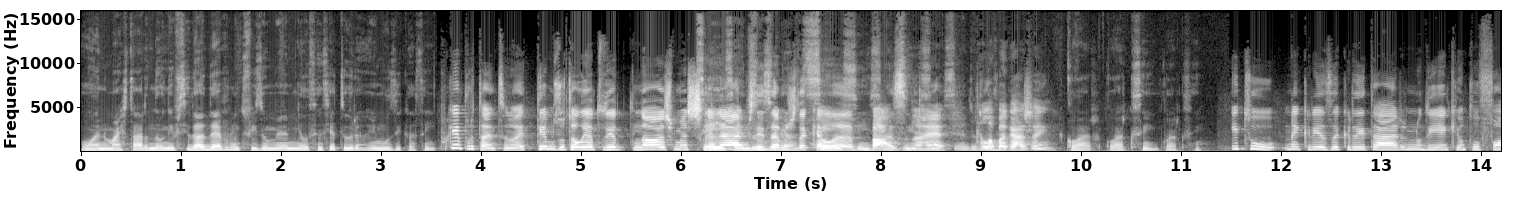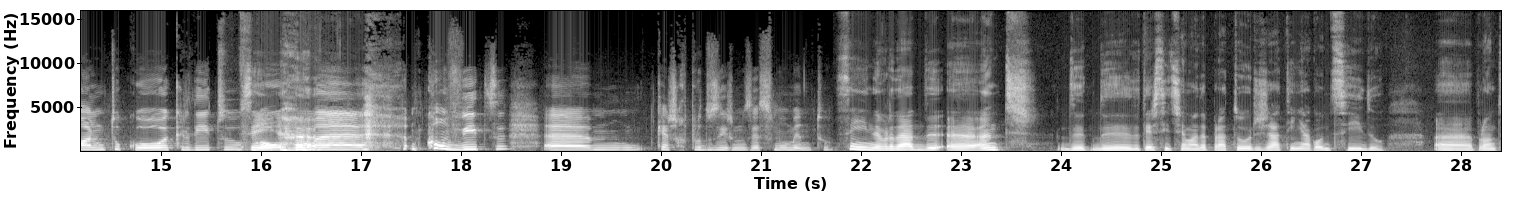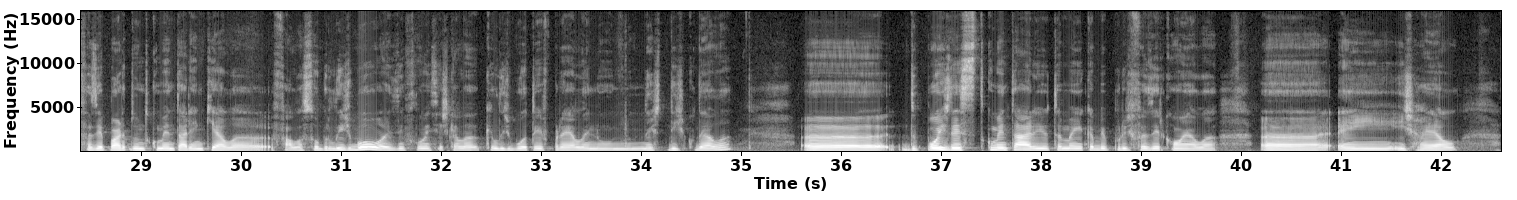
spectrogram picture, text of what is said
um ano mais tarde na Universidade de Évora, onde fiz a minha, licenciatura em música, assim. Porque é importante, não é? Temos o talento dentro de nós, mas se sim, calhar precisamos daquela sim, sim, base, não é? Aquela bagagem. Claro, claro que sim, claro que sim. E tu nem querias acreditar no dia em que um telefone tocou, acredito, Sim. com uma, um convite. Um, queres reproduzir-nos esse momento? Sim, na verdade, uh, antes de, de, de, ter sido chamada para ator, já tinha acontecido Uh, pronto, fazer parte de um documentário em que ela fala sobre Lisboa, as influências que, ela, que Lisboa teve para ela no, neste disco dela. Uh, depois desse documentário também acabei por ir fazer com ela uh, em Israel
